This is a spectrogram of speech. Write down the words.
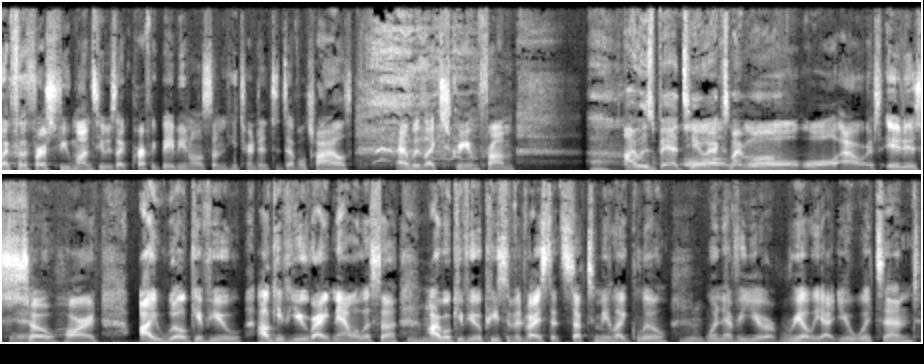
Like for the first few months, he was like perfect baby, and all of a sudden he turned into devil child, and would like scream from I was bad too. Ex my mom. All, all hours. It is so hard. I will give you, I'll give you right now, Alyssa, Mm-hmm. I will give you a piece of advice that stuck to me like glue. Whenever you're really at your wits' end,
